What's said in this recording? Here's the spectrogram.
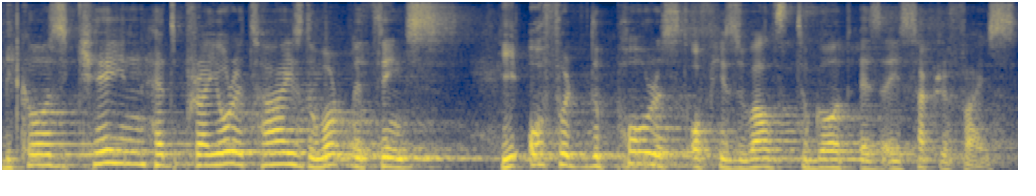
Because Cain had prioritized worldly things, he offered the poorest of his wealth to God as a sacrifice.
